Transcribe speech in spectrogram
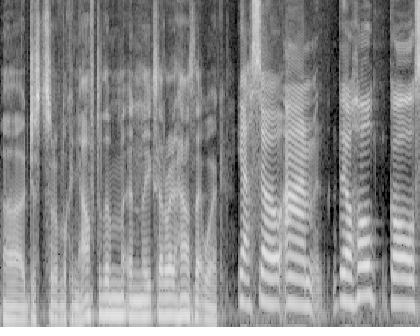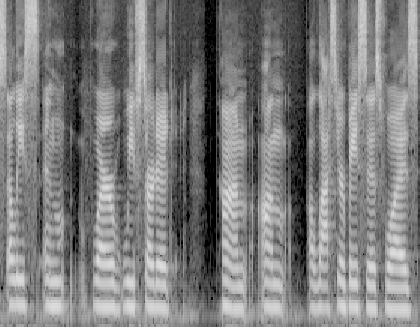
uh, just sort of looking after them in the accelerator. How's that work? Yeah, so um, the whole goal, at least in where we've started um, on a last year basis, was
